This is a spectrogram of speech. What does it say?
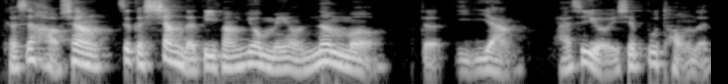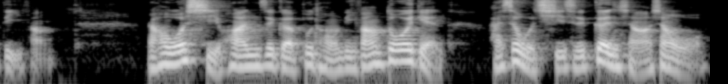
可是好像这个像的地方又没有那么的一样，还是有一些不同的地方。然后我喜欢这个不同的地方多一点，还是我其实更想要像我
